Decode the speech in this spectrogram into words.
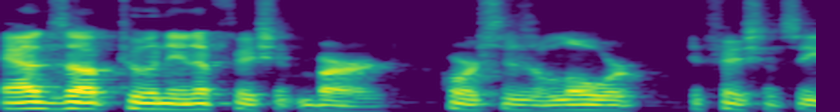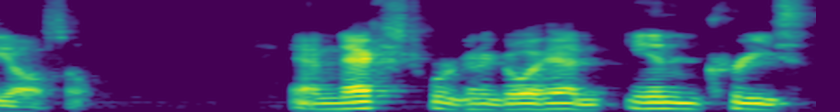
adds up to an inefficient burn. Of course, there's a lower efficiency also. And next, we're going to go ahead and increase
